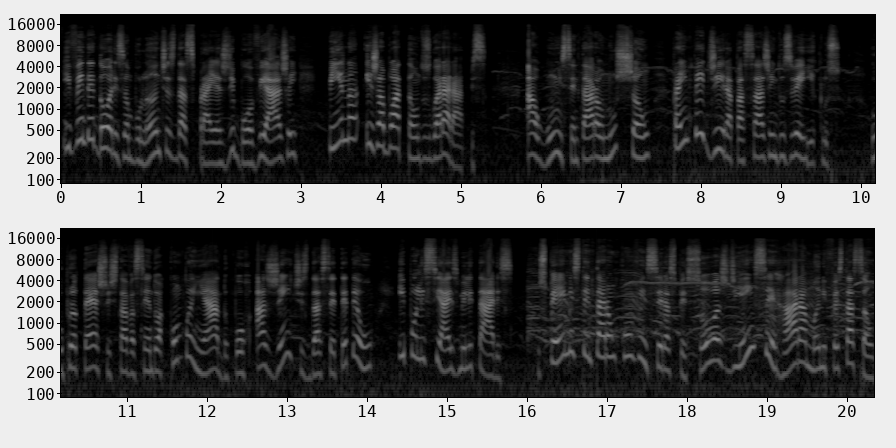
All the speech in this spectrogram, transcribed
e vendedores ambulantes das praias de Boa Viagem, Pina e Jaboatão dos Guararapes. Alguns sentaram no chão para impedir a passagem dos veículos. O protesto estava sendo acompanhado por agentes da CTTU e policiais militares. Os PMs tentaram convencer as pessoas de encerrar a manifestação.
